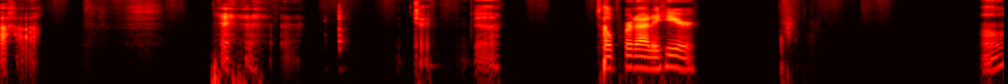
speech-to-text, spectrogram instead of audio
Haha. okay. Yeah. Teleport out of here. Huh?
